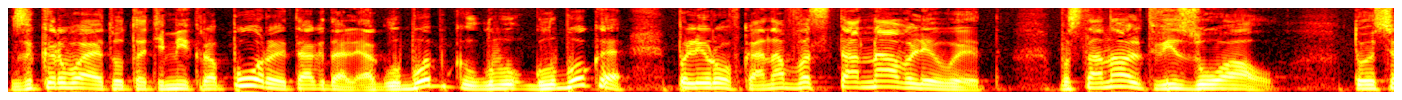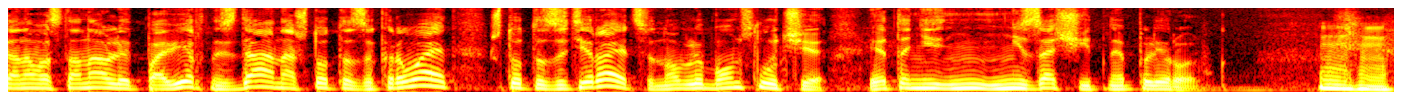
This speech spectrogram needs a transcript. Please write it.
Закрывает вот эти микропоры и так далее. А глубокая, глубокая полировка, она восстанавливает, восстанавливает визуал. То есть она восстанавливает поверхность. Да, она что-то закрывает, что-то затирается, но в любом случае это не, не защитная полировка. Угу.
